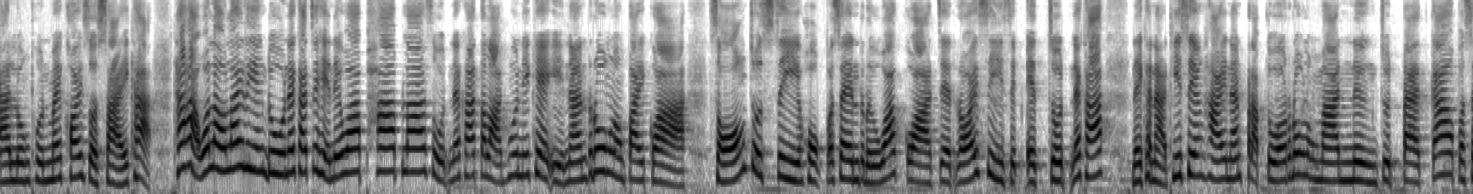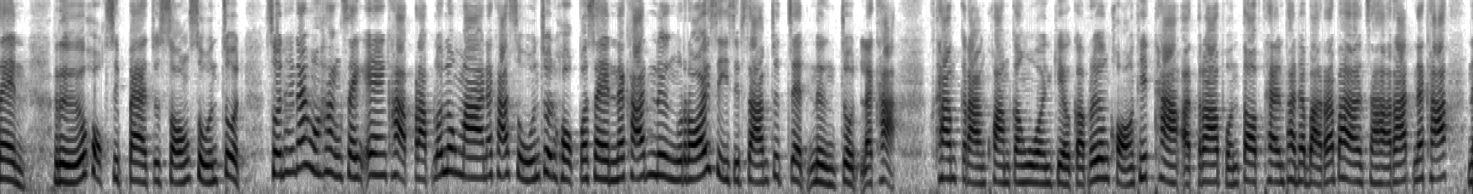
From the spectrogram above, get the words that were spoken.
การลงทุนไม่ค่อยสดใสค่ะ ถ้าหากว่าเราไล่เรียงดูนะคะ จะเห็นได้ว่าภาพล่าสุดนะคะ ตลาดหุ้นนิเคอีนั้นร่วงลงไปกว่า 2.46%หรือว่ากว่า 741 จุดนะคะ ในขณะที่เซี่ยงไฮ้นั้นปรับตัวร่วงลงมา 1.89%หรือ 68.20 จุด ส่วนทางด้านของห่างเซงเองค่ะ ปรับลดลงมานะคะ 0.6%นะคะ 143.71 จุดแล้วค่ะ ท่ามกลางความกังวลเกี่ยวกับเรื่องของทิศทางอัตราผลตอบแทนพันธบัตรรัฐบาลสหรัฐนะคะ ใน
